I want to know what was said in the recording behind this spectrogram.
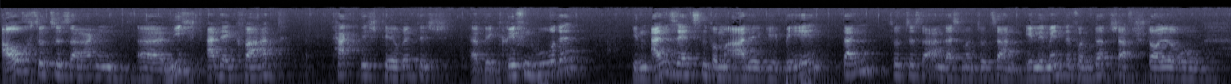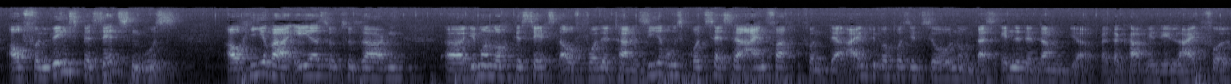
auch sozusagen äh, nicht adäquat taktisch, theoretisch äh, begriffen wurde, in Ansätzen vom ADGB dann sozusagen, dass man sozusagen Elemente von Wirtschaftssteuerung auch von links besetzen muss. Auch hier war eher sozusagen äh, immer noch gesetzt auf Proletarisierungsprozesse, einfach von der Eigentümerposition und das endete dann ja, bei der KPD leidvoll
